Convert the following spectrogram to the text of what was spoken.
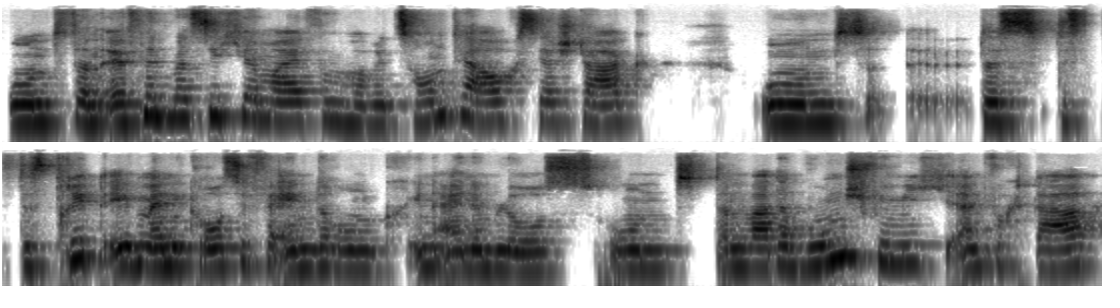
Und dann öffnet man sich ja mal vom Horizont her auch sehr stark. Und das, das, das tritt eben eine große Veränderung in einem los. Und dann war der Wunsch für mich einfach da,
